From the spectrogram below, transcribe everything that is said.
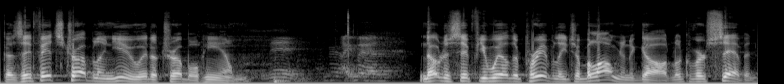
Because if it's troubling you, it'll trouble Him. Amen. Amen. Notice, if you will, the privilege of belonging to God. Look at verse 7.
